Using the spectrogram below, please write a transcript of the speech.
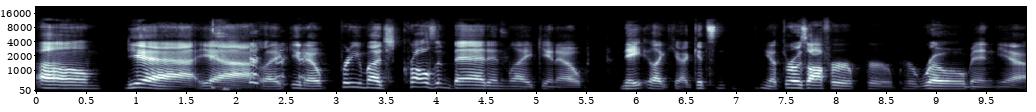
Um yeah yeah like you know pretty much crawls in bed and like you know Nate like yeah, gets you know throws off her her, her robe and yeah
